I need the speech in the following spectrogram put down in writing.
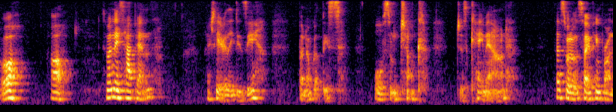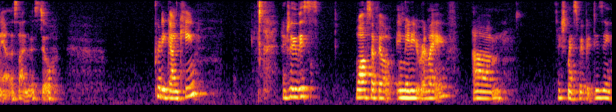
Oh, oh. So when this happened, I actually get really dizzy, but I've got this awesome chunk just came out. That's what I was hoping for on the other side. They're still pretty gunky. Actually, this, whilst I feel immediate relief, um, actually makes me a bit dizzy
